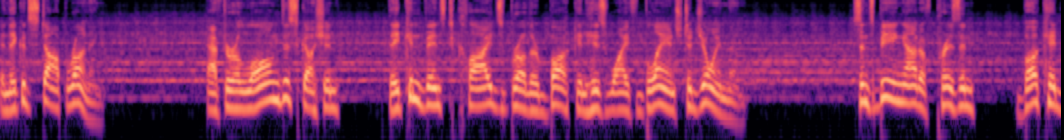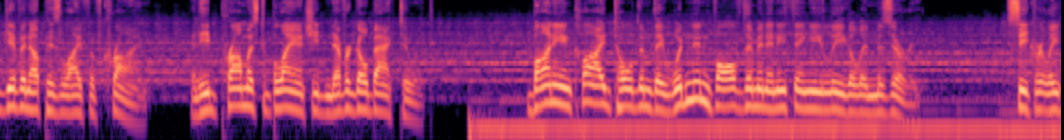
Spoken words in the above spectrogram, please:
and they could stop running. After a long discussion, they convinced Clyde's brother Buck and his wife Blanche to join them. Since being out of prison, Buck had given up his life of crime, and he'd promised Blanche he'd never go back to it. Bonnie and Clyde told them they wouldn't involve them in anything illegal in Missouri. Secretly,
